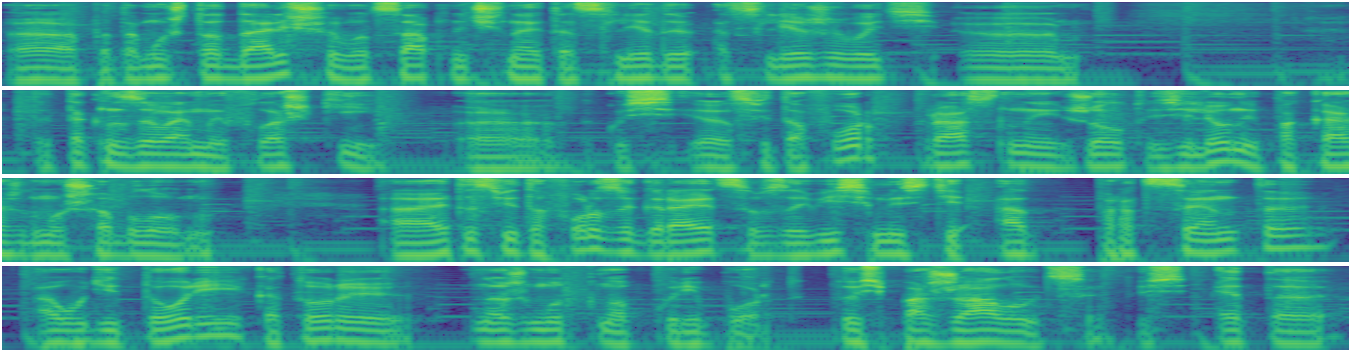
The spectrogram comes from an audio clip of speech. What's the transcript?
А, потому что дальше WhatsApp начинает отслеживать э, так называемые флажки, э, такой э, светофор красный, желтый, зеленый по каждому шаблону. А этот светофор загорается в зависимости от процента аудитории, которые нажмут кнопку «Репорт», то есть пожалуются. То есть это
